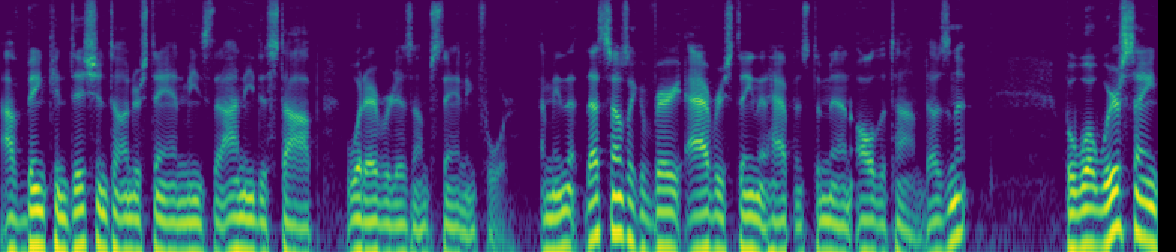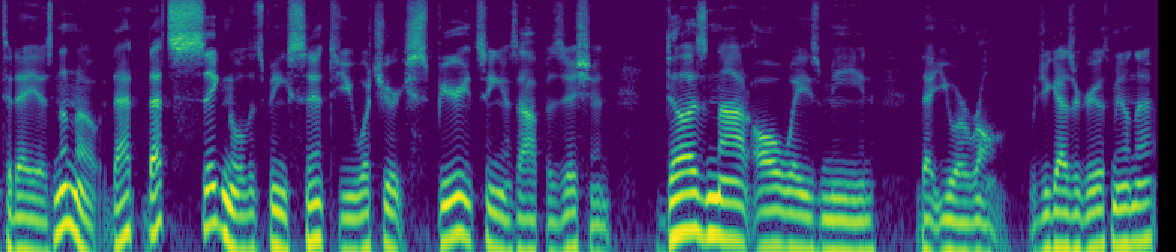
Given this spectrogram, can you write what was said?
I've been conditioned to understand means that I need to stop whatever it is I'm standing for. I mean, that, that sounds like a very average thing that happens to men all the time, doesn't it? But what we're saying today is no, no, that, that signal that's being sent to you, what you're experiencing as opposition, does not always mean that you are wrong. Would you guys agree with me on that?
